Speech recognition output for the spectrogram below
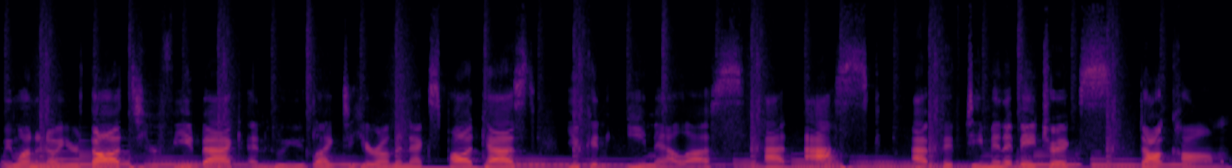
We want to know your thoughts, your feedback, and who you'd like to hear on the next podcast. You can email us at ask at 15minutematrix.com.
